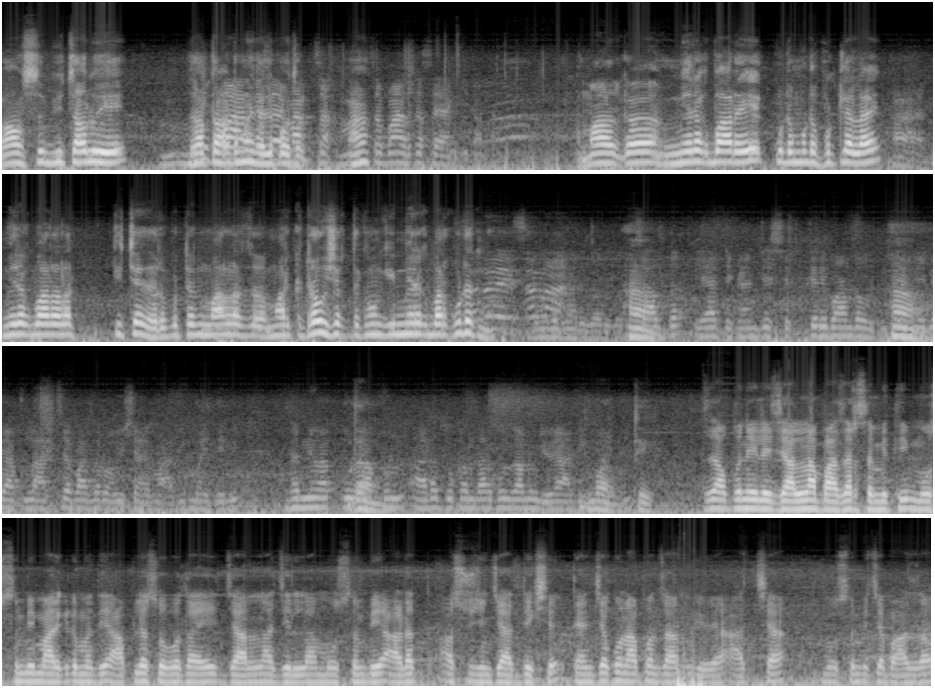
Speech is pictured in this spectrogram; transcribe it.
पाऊस बी चालू आहे. जाता आठ महिने झाले आता? मार्ग मिरक बार आहे कुठं मोठं फुटलेला आहे. मिरक बाराला तिच्या हजार रुपये टन माला मार्केट राहू शकतं कारण की मिरक बार कुठंच नाही. हा. चालतं. या ठिकाणचे शेतकरी बांधव होते. त्यांनी बी आपला आजच्या अधिक माहिती दिली. धन्यवाद. पुढे आपण आडा दुकानदार जाणून घेऊया अधिक माहिती. ठीक. आज आपण येले जालना बाजार समिती मोसंबी मार्केटमध्ये आपल्यासोबत आहे जालना जिल्हा मोसंबी आडत असोसिएशनचे अध्यक्ष. त्यांच्याकडून आपण जाणून घेऊया आजच्या मोसंबीच्या बाजार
